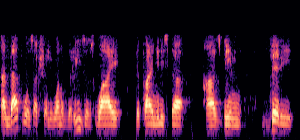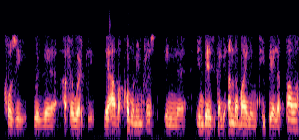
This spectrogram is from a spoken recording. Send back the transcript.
and that was actually one of the reasons why the Prime Minister has been very cozy with the Afewerki. They have a common interest in uh, in basically undermining TPLF power,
